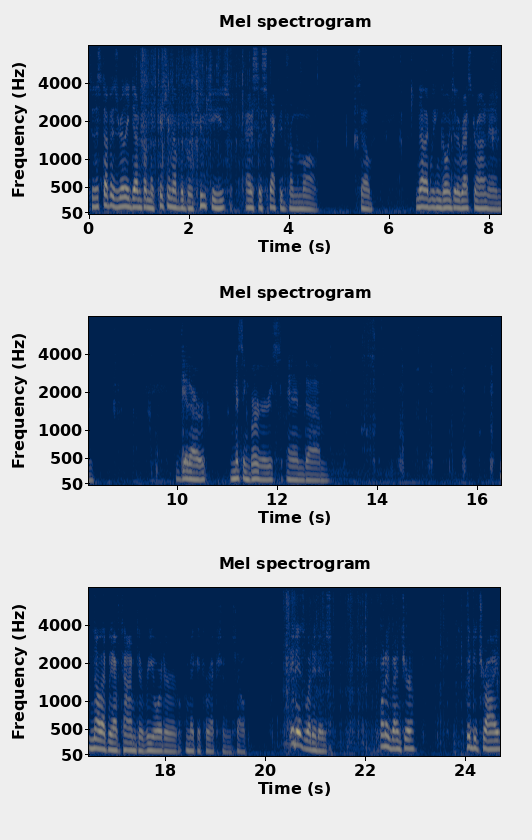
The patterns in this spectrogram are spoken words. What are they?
So this stuff is really done from the kitchen of the Bertucci's as suspected from the mall. So not like we can go into the restaurant and get our missing burgers and um, not like we have time to reorder or make a correction. So it is what it is. Fun adventure. Good to try.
